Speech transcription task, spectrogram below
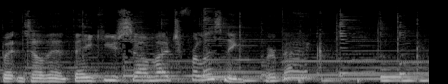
But until then, thank you so much for listening. We're back.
